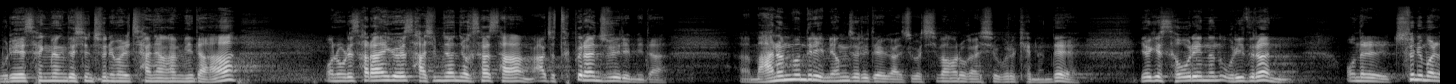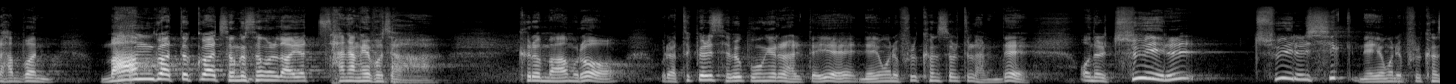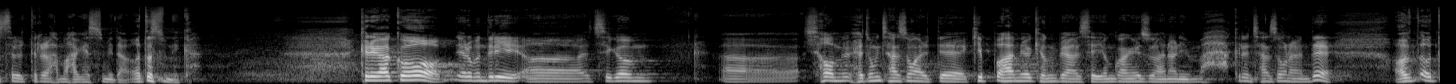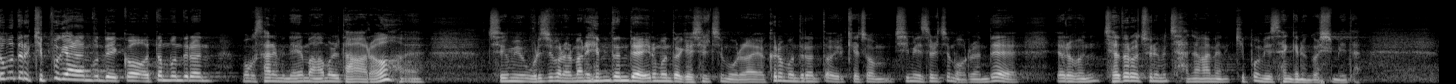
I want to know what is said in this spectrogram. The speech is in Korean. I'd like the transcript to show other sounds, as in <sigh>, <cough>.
우리의 생명 되신 주님을 찬양합니다. 오늘 우리 사랑의 교회 40년 역사상 아주 특별한 주일입니다. 아, 많은 분들이 명절이 돼가지고 지방으로 가시고 그렇게 했는데 여기 서울에 있는 우리들은 오늘 주님을 한번 마음과 뜻과 정성을 다하여 찬양해보자. 그런 마음으로 우리가 특별 새벽 부흥회를 할 때에 내용원의 풀 컨설트를 하는데 오늘 주일 주일식 내용원의 풀 컨설트를 한번 하겠습니다. 어떻습니까? 그래갖고 여러분들이 어, 지금 어, 처음 회중 찬송할 때 기뻐하며 경배하세 영광의 주 하나님 막 그런 찬송을 하는데 어, 떤 분들은 기쁘게 하는 분도 있고 어떤 분들은 목사님이 내 마음을 다 알아. 예. 지금 우리 집은 얼마나 힘든데 이런 분도 계실지 몰라요. 그런 분들은 또 이렇게 좀 짐이 있을지 모르는데 여러분 제대로 주님을 찬양하면 기쁨이 생기는 것입니다.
